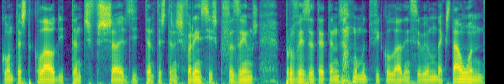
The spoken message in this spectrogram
contas de cloud e tantos fecheiros e tantas transferências que fazemos, por vezes até temos alguma dificuldade em saber onde é que está onde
